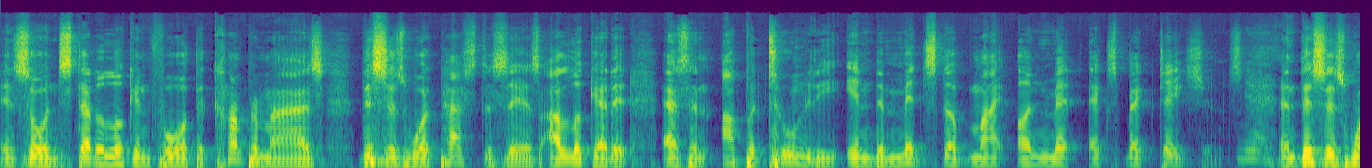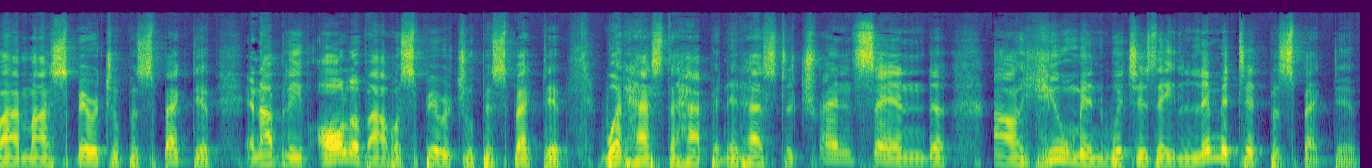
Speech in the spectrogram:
and so instead of looking for the compromise, this is what Pastor says. I look at it as an opportunity in the midst of my unmet expectations. Yes. And this is why my spiritual perspective, and I believe all of our spiritual perspective, what has to happen? It has to transcend our human, which is a limited perspective,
